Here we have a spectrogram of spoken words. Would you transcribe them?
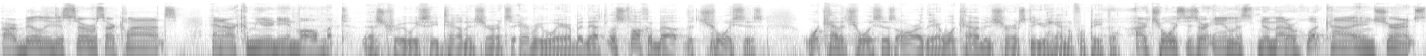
our ability to service our clients, and our community involvement. That's true. We see town insurance everywhere. But now let's talk about the choices. What kind of choices are there? What kind of insurance do you handle for people? Our choices are endless. No matter what kind of insurance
